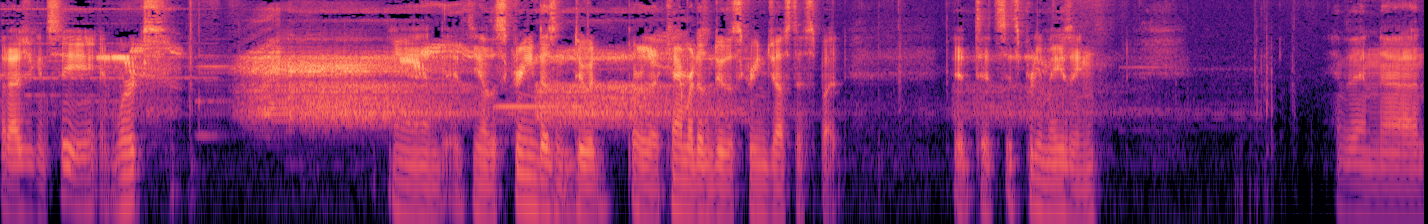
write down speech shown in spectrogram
But as you can see, it works. And, it, you know, the screen doesn't do it, or the camera doesn't do the screen justice, but it, it's, it's pretty amazing and then uh,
